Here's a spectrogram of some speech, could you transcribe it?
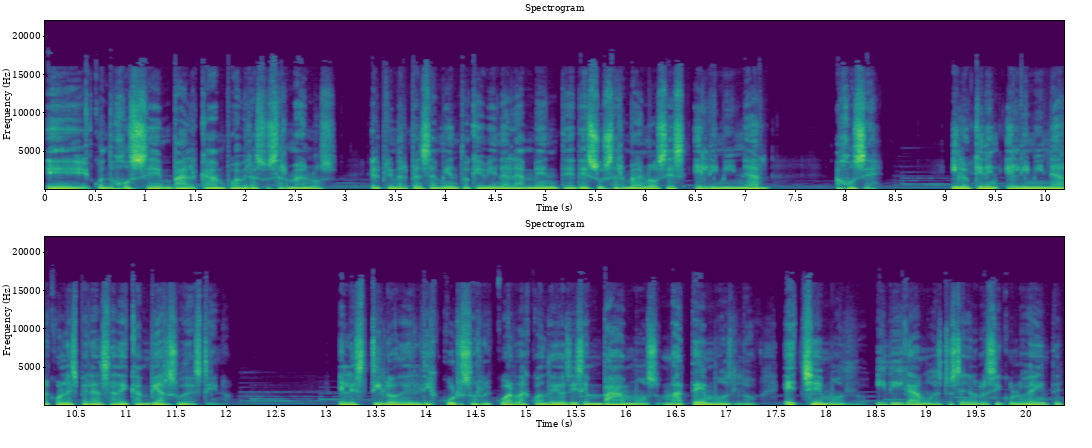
Eh, cuando José va al campo a ver a sus hermanos, el primer pensamiento que viene a la mente de sus hermanos es eliminar a José. Y lo quieren eliminar con la esperanza de cambiar su destino el estilo del discurso. ¿Recuerdas cuando ellos dicen, vamos, matémoslo, echémoslo y digamos, esto está en el versículo 20,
